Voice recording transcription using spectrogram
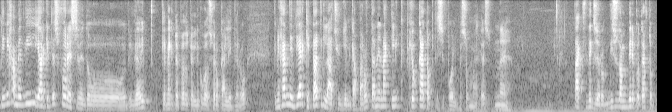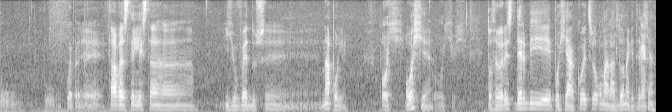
την είχαμε δει αρκετές φορές με το. Δηλαδή, και να και το επίπεδο του ελληνικού ποδοσφαίρου καλύτερο. Την είχαμε δει αρκετά τη Λάτσιο γενικά παρότι ήταν ένα κλικ πιο κάτω από τις υπόλοιπες ομάδες. Ναι. Εντάξει, δεν ξέρω. ίσως να μην πήρε ποτέ αυτό που, που, που έπρεπε. Ε, θα βάζει στη λίστα Juventus ε, Νάπολη. Όχι. Όχι, ε. Όχι, όχι. Το θεωρείς ντέρμπι εποχιακό έτσι λόγω Μαραντόνα και Ναι. τέτοια;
